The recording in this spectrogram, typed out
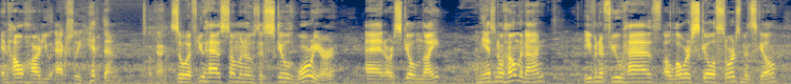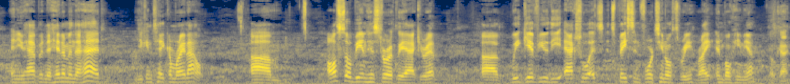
and how hard you actually hit them. Okay. So if you have someone who's a skilled warrior and or a skilled knight, and he has no helmet on, even if you have a lower skill swordsman skill, and you happen to hit him in the head, you can take him right out. Um, also, being historically accurate, uh, we give you the actual. It's, it's based in 1403, right, in Bohemia. Okay.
